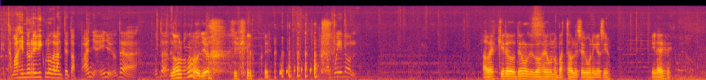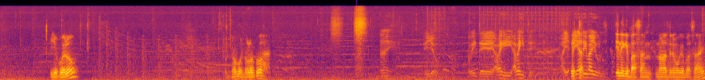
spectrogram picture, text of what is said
Que estamos haciendo ridículo delante de toda España, ¿eh? Yo no te da... No te da... No, no, yo. Yo que no puedo. No puedo. A ver, quiero. Tengo que coger uno para establecer comunicación. Mira ese. ¿Y yo cuelo? Pues no, pues no lo coja. A ver, a ver, Ahí, ahí arriba hay uno. Tiene que pasar, no la tenemos que pasar, ¿eh?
